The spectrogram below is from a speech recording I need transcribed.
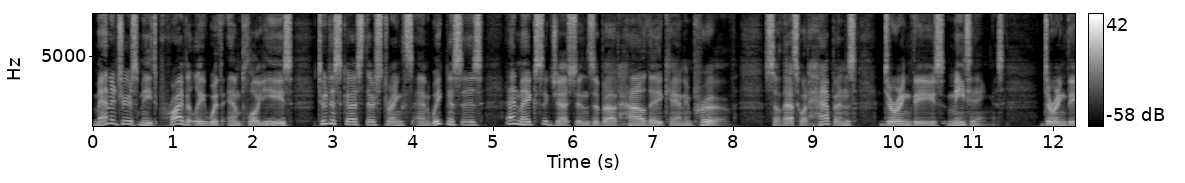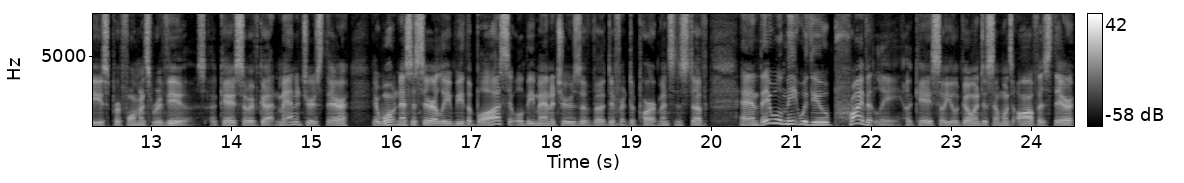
managers meet privately with employees to discuss their strengths and weaknesses and make suggestions about how they can improve. So that's what happens during these meetings during these performance reviews. Okay, so we've got managers there. It won't necessarily be the boss, it will be managers of uh, different departments and stuff, and they will meet with you privately. Okay, so you'll go into someone's office there.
